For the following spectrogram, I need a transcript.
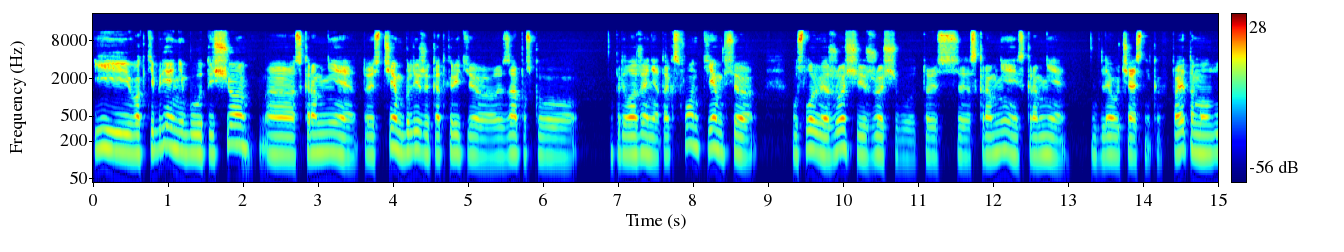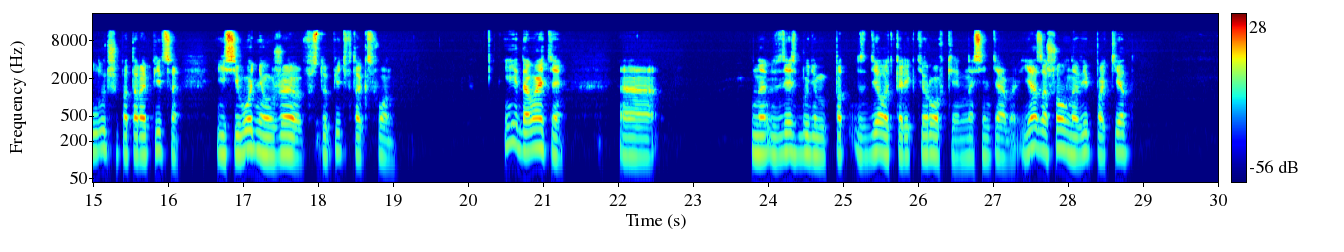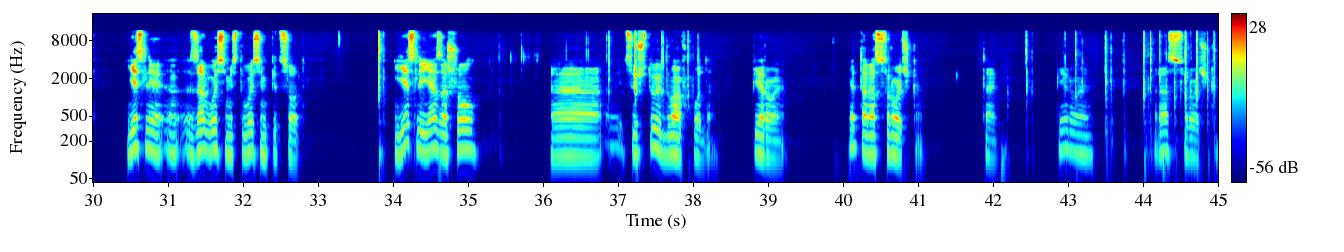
И в октябре они будут еще э, скромнее. То есть чем ближе к открытию запуску приложения TaxFone, тем все условия жестче и жестче будут. То есть э, скромнее и скромнее для участников. Поэтому лучше поторопиться и сегодня уже вступить в TaxFone. И давайте Э, здесь будем сделать корректировки на сентябрь. Я зашел на VIP пакет. Если э, за 88 500. Если я зашел, э, существует два входа. Первое. Это рассрочка. Так, первое. Рассрочка.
